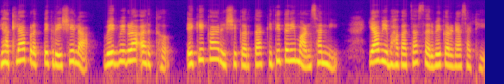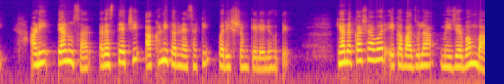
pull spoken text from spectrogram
ह्यातल्या प्रत्येक रेषेला वेगवेगळा अर्थ एकेका रेषेकरता कितीतरी माणसांनी या विभागाचा सर्वे करण्यासाठी आणि त्यानुसार रस्त्याची आखणी करण्यासाठी परिश्रम केलेले होते. ह्या नकाशावर एका बाजूला मेजर बंबा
